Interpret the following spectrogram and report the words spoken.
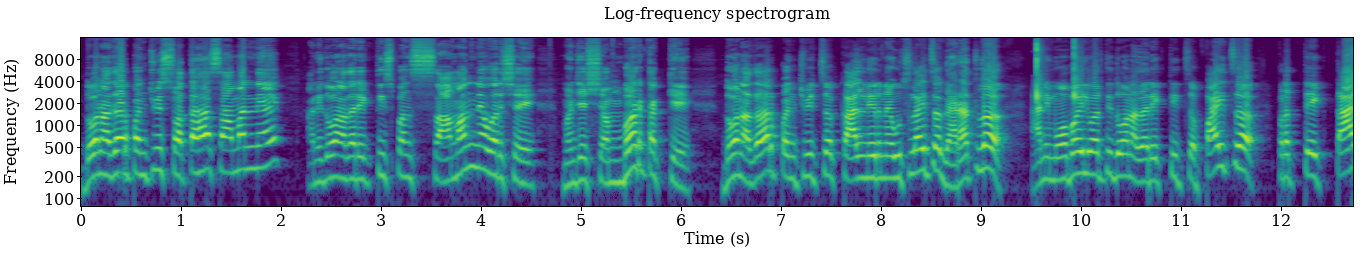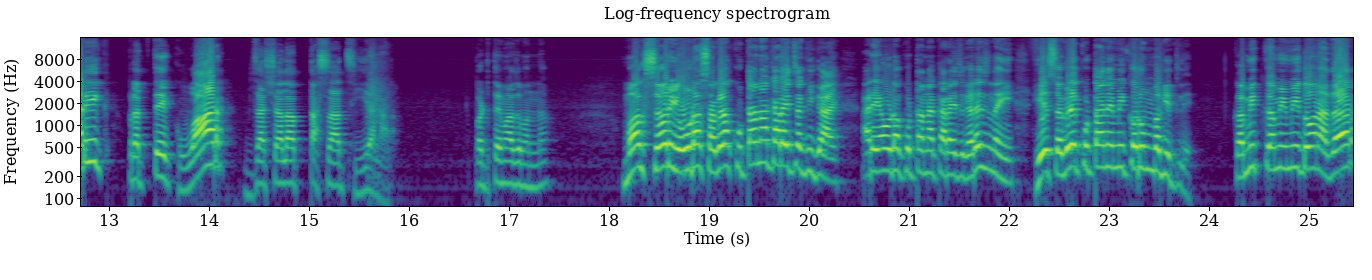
दोन हजार पंचवीस स्वतः सामान्य आहे आणि दोन हजार एकतीस पण सामान्य वर्ष आहे. म्हणजे शंभर टक्के दोन हजार पंचवीसचं काल निर्णय उचलायचं घरातलं आणि मोबाईलवरती दोन हजार एकतीसचं पाहायचं. प्रत्येक तारीख प्रत्येक वार जशाला तसाच येणार. पटतंय माझं म्हणणं? मग सर एवढा सगळा कुटाणा करायचा की काय? अरे एवढा कुटाणा करायची गरज नाही. हे सगळे कुटाणे मी करून बघितले. कमीत कमी मी दोन हजार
